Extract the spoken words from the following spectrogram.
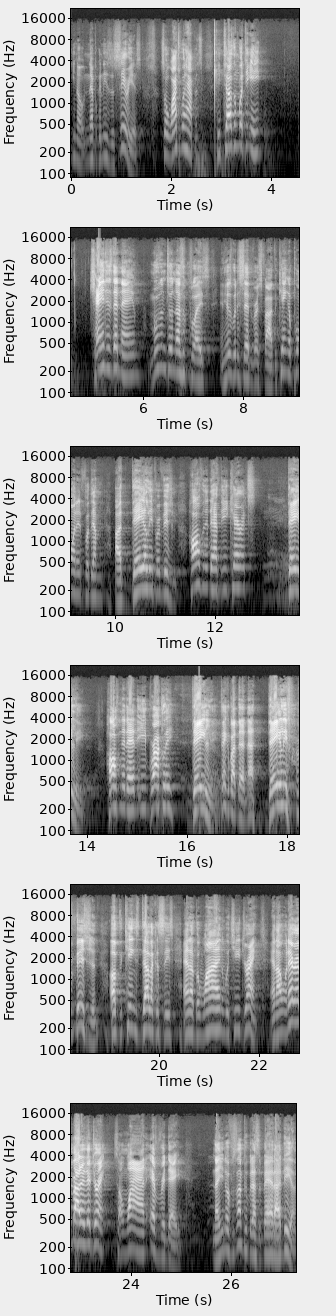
you know, Nebuchadnezzar's serious. So watch what happens. He tells them what to eat, changes their name, moves them to another place, and here's what he said in verse 5 The king appointed for them a daily provision. How often did they have to eat carrots? Daily. How often did they have to eat broccoli? Daily. Think about that. Now, daily provision of the king's delicacies and of the wine which he drank. And I want everybody to drink some wine every day. Now, you know, for some people, that's a bad idea.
